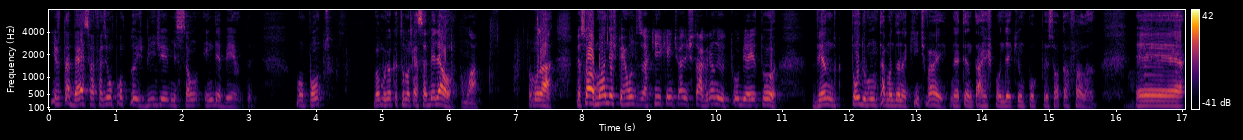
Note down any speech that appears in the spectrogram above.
e a JBS vai fazer 1,2 bi de emissão em debênture. Bom ponto. Vamos ver o que a turma quer saber, Léo. Vamos lá. Vamos lá. Pessoal, mandem as perguntas aqui. Quem tiver no Instagram, no YouTube, aí eu tô vendo que todo mundo tá mandando aqui. A gente vai né, tentar responder aqui um pouco o que o pessoal tá falando. É...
